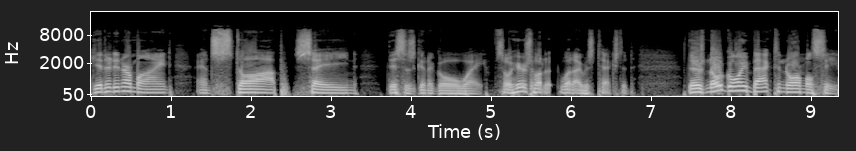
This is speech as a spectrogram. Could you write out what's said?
get it in our mind, and stop saying this is going to go away. So here's what what I was texted. There's no going back to normalcy.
